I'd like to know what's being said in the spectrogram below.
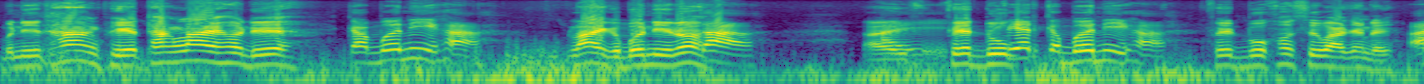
วันนี้ทางเพจทางไลน์เฮาเด้กับเบอร์นี้ค่ะไลน์กับเบอร์นี้เนาะจ้ะไอ้เฟซบุ๊กเฟซกับเบอร์นี้ค่ะ เฟซบุ๊กเขาซื้อว่าจังไดไอ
